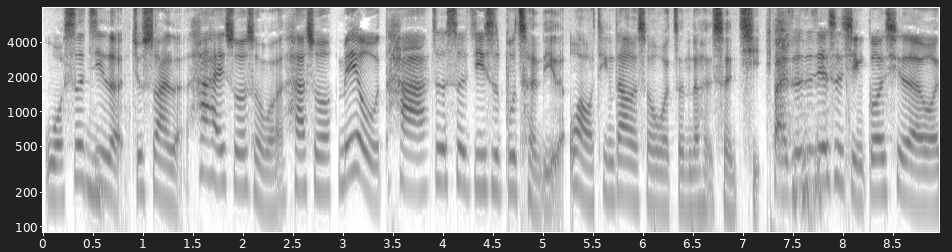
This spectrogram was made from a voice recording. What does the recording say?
我设计的就算了，他还说什么？他说没有他这个设计是不成立的。哇！我听到的时候我真的很生气。反正这件事情过去了，我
